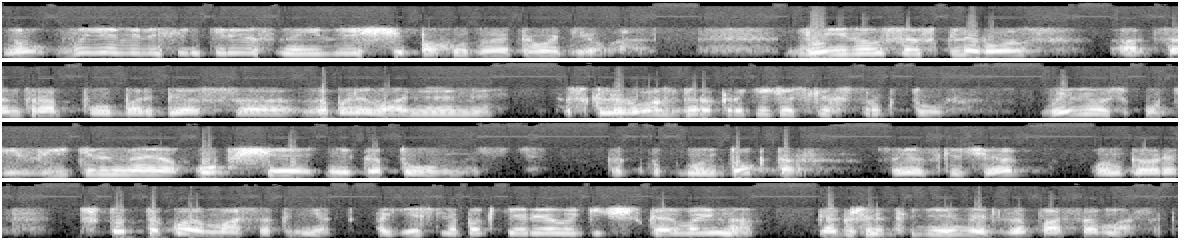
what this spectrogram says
Но выявились интересные вещи по ходу этого дела. Выявился склероз а, Центра по борьбе с а, заболеваниями, склероз бюрократических структур. Выявилась удивительная общая неготовность. Как вот мой доктор, советский человек, он говорит, что такое масок нет. А если бактериологическая война? Как же это не иметь запаса масок?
